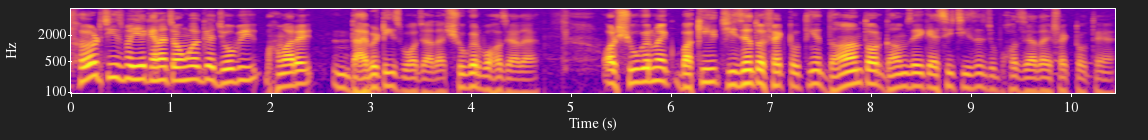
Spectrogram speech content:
थर्ड चीज़ मैं ये कहना चाहूँगा कि जो भी हमारे डायबिटीज़ बहुत ज़्यादा है शुगर बहुत ज़्यादा है, और शुगर में बाकी चीज़ें तो इफ़ेक्ट होती हैं। दांत और गम्स एक ऐसी चीज़ जो बहुत ज़्यादा इफ़ेक्ट होते हैं,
